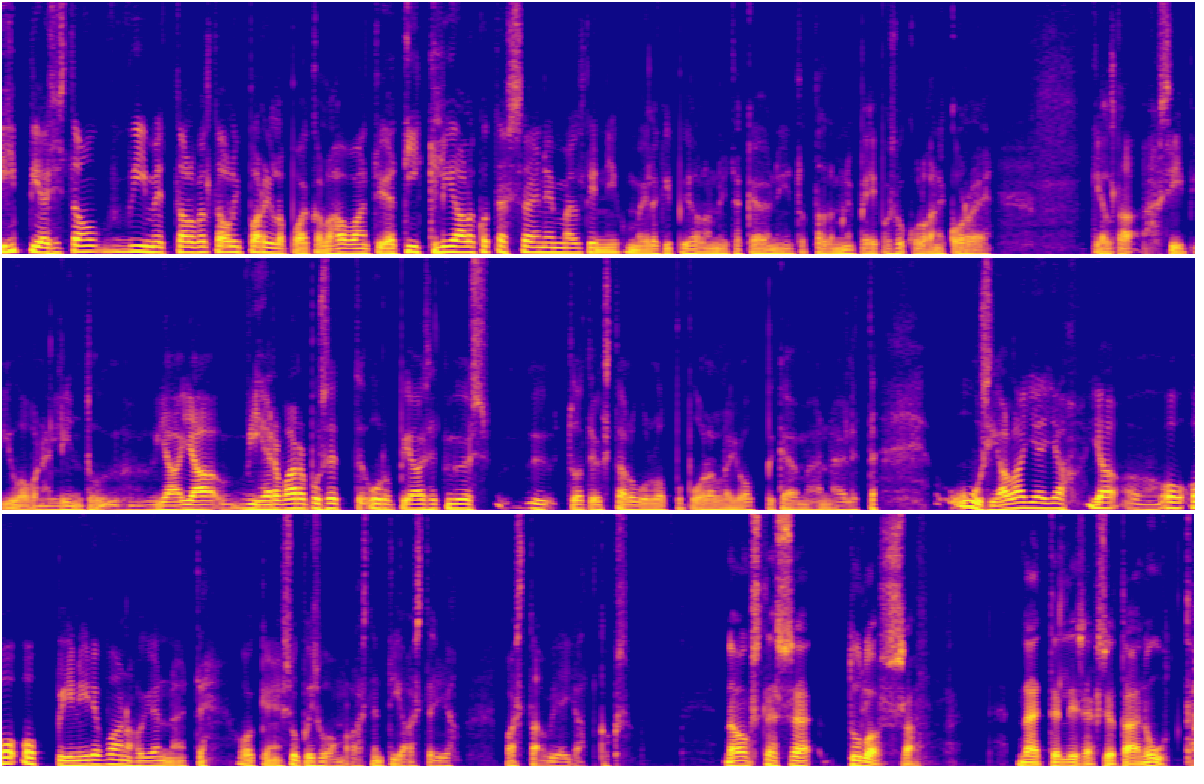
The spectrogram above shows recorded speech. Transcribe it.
Hippiäisistä on viime talvelta oli parilla paikalla havaintoja. Tikli alkoi tässä enemmälti, niin kuin meilläkin pihalla niitä käy, niin tota, tämmöinen peipasukulainen koree kelta siipijuovainen lintu. Ja, ja vihervarpuset, urpiaiset myös 1900-luvun loppupuolella jo oppi käymään näille. Että uusia lajeja ja oppii niiden vanhojen näiden oikein supisuomalaisten tiaisten ja vastaavien jatkoksi. No onko tässä tulossa näiden lisäksi jotain uutta?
